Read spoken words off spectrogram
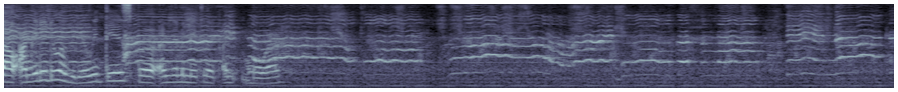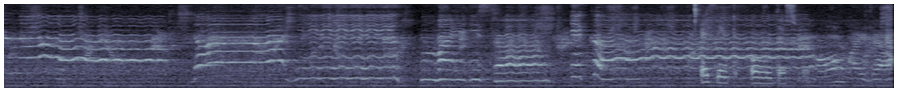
So I'm gonna do a video with this, but I'm gonna make like a, more. I think only this one. Oh my God.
